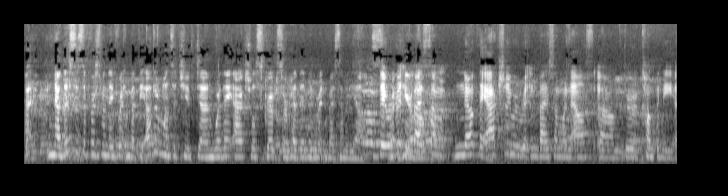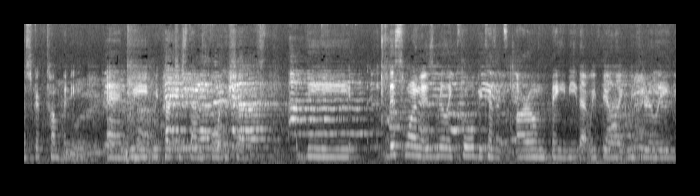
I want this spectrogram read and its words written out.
But now this is the first one they've written, but the other ones that you've done were they actual scripts or had they been written by somebody else? They were right written by local? some. No, they actually were written by someone else um, through a company, a script company and we, we purchased them for the shows. The this one is really cool because it's our own baby that we feel like we've really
